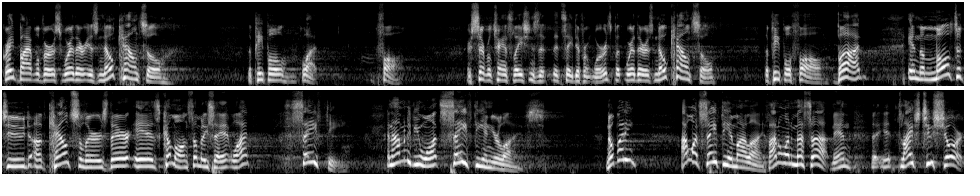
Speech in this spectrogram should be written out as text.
Great Bible verse where there is no counsel, the people what? Fall. There's several translations that, that say different words, but where there is no counsel, the people fall. But in the multitude of counselors, there is, come on, somebody say it, what? Safety. And how many of you want safety in your lives? Nobody? I want safety in my life. I don't want to mess up, man. Life's too short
